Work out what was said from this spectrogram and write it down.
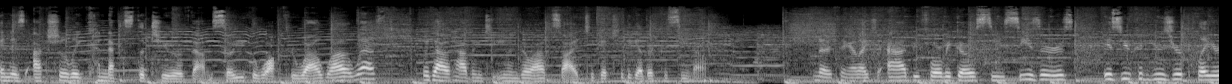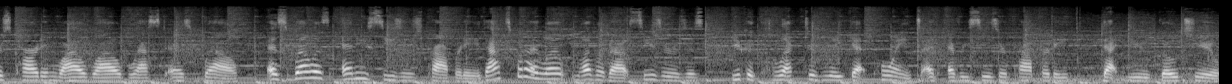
and is actually connects the two of them. So you could walk through Wild Wild West without having to even go outside to get to the other casino. Another thing I like to add before we go see Caesars is you could use your player's card in Wild Wild West as well, as well as any Caesars property. That's what I lo love about Caesars is you could collectively get points at every Caesar property that you go to.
